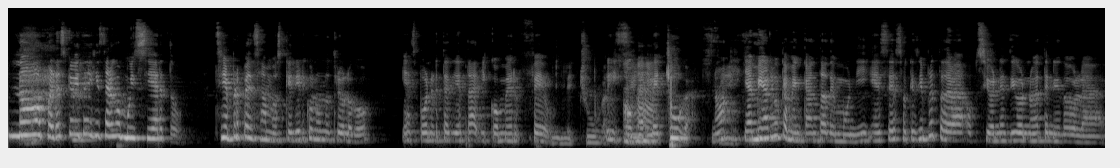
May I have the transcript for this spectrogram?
no, pero es que ahorita dijiste algo muy cierto. Siempre pensamos que el ir con un nutriólogo es ponerte dieta y comer feo. Y lechuga. Y comer lechuga, ¿no? Y a mí algo que me encanta de Moni es eso, que siempre te da opciones, digo, no he tenido la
